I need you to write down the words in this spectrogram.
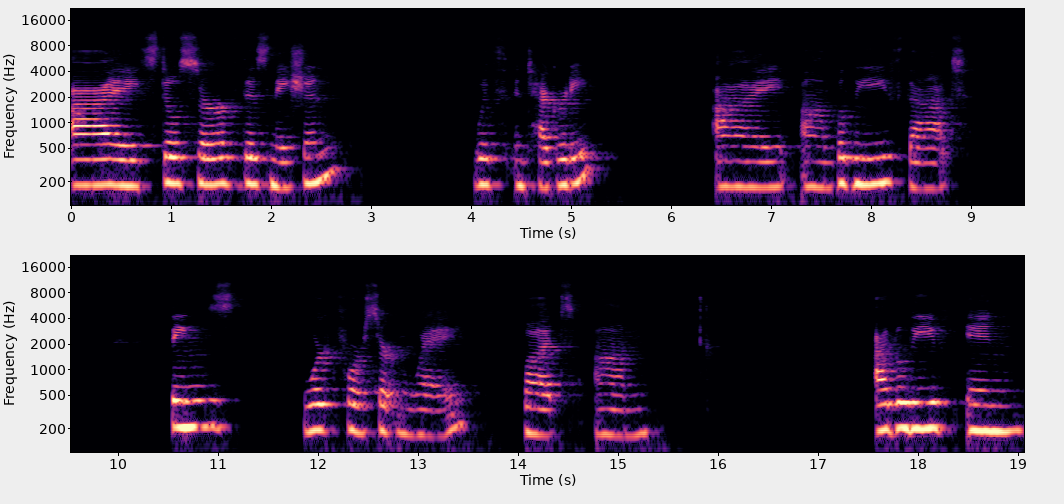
I still serve this nation with integrity. I um, believe that things work for a certain way, but um, I believe in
